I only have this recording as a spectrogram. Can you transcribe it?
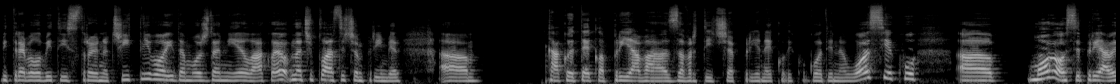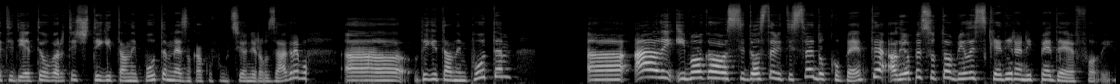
bi trebalo biti istrojno čitljivo i da možda nije lako. Evo, znači plastičan primjer. kako je tekla prijava za vrtiće prije nekoliko godina u Osijeku. mogao se prijaviti dijete u vrtić digitalnim putem, ne znam kako funkcionira u Zagrebu, digitalnim putem, ali i mogao si dostaviti sve dokumente, ali opet su to bili skenirani PDF-ovi.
